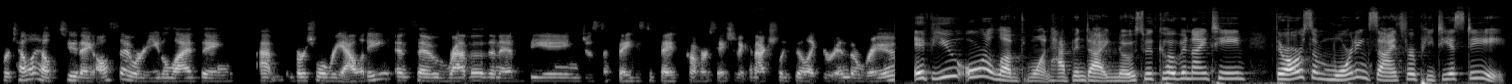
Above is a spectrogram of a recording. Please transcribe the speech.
For telehealth, too, they also are utilizing um, virtual reality. And so rather than it being just a face to face conversation, it can actually feel like you're in the room. If you or a loved one have been diagnosed with COVID 19, there are some warning signs for PTSD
